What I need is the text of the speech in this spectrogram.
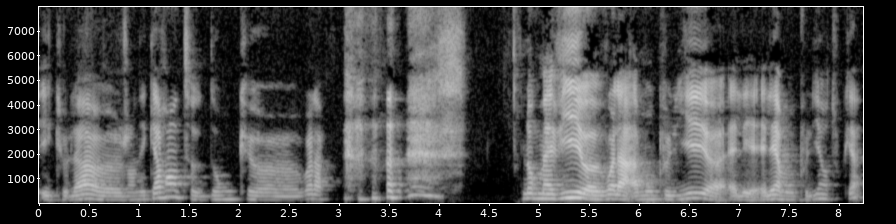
et que là, euh, j'en ai 40. Donc voilà. donc ma vie, voilà, à Montpellier, elle est, elle est à Montpellier en tout cas.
